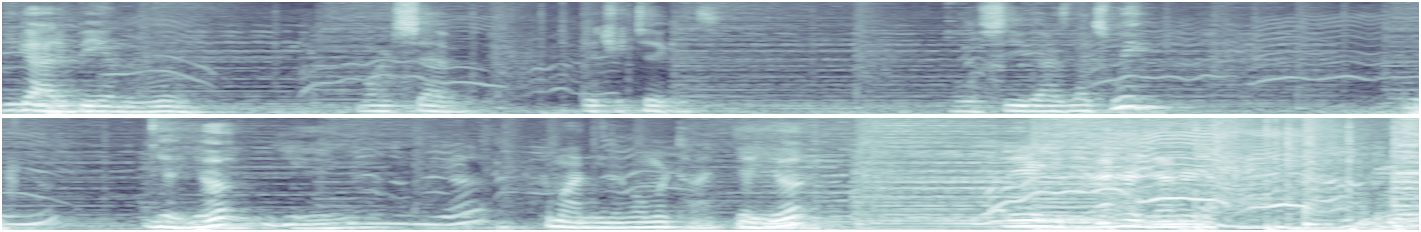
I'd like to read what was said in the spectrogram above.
you got to be in the room. March 7th. Get your tickets. We'll see you guys next week. Mm-hmm. Yeah, yeah. Come on, Nina, one more time. Yeah, yup. There you go. I heard that. Heard that.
